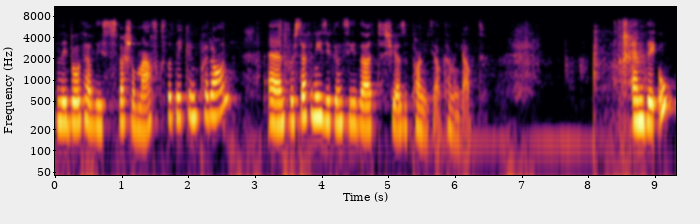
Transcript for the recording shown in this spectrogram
and they both have these special masks that they can put on. And for Stephanie's, you can see that she has a ponytail coming out. And they, oh,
